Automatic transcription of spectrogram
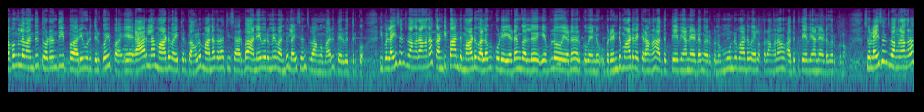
அவங்கள வந்து தொடர்ந்து இப்போ அறிவுறுத்திருக்கோம் இப்போ யாரெல்லாம் மாடு வைத்திருக்காங்களோ மாநகராட்சி சார்பாக அனைவருமே வந்து லைசன்ஸ் வாங்குமாறு தெரிவித்திருக்கோம். இப்போ லைசன்ஸ் வாங்குறாங்கன்னா கண்டிப்பாக அந்த மாடு வளர்க்கக்கூடிய இடங்கள் எவ்வளோ இடம் இருக்க வேணும் இப்போ ரெண்டு மாடு வைக்கிறாங்கன்னா அதுக்கு தேவையான இடங்கள் இருக்கணும். மூன்று மாடு வளர்க்குறாங்கன்னா அதுக்கு தேவையான இடம் இருக்கணும். ஸோ லைசன்ஸ் வாங்குறாங்கன்னா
